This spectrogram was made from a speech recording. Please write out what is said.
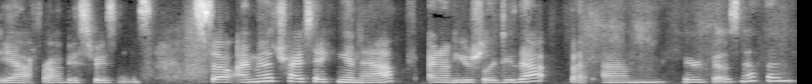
yeah, for obvious reasons. So I'm going to try taking a nap. I don't usually do that, but um, here goes nothing.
